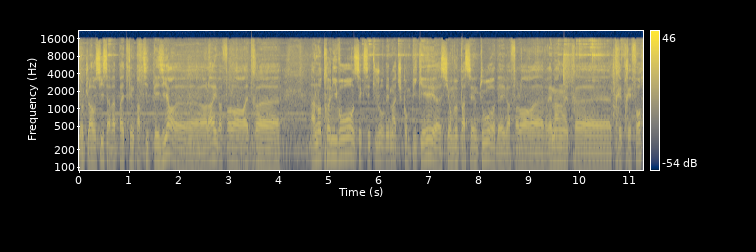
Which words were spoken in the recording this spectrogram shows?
Donc là aussi, ça va pas être une partie de plaisir. Euh, voilà, il va falloir être euh, à notre niveau, on sait que c'est toujours des matchs compliqués. Euh, si on veut passer un tour, ben, il va falloir vraiment être très très fort.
